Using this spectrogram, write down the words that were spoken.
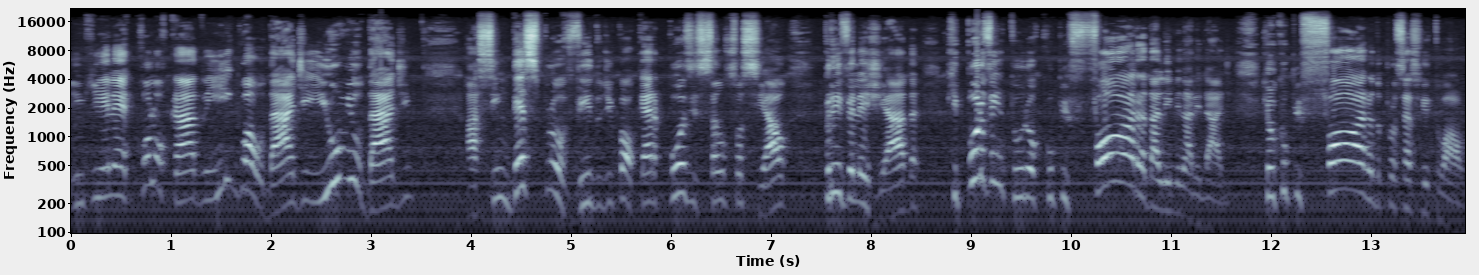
em que ele é colocado em igualdade e humildade, assim desprovido de qualquer posição social privilegiada que porventura ocupe fora da liminaridade, que ocupe fora do processo ritual.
